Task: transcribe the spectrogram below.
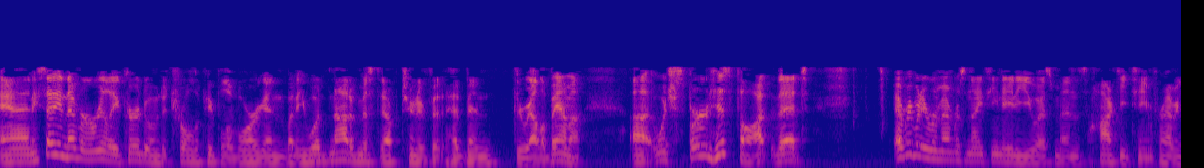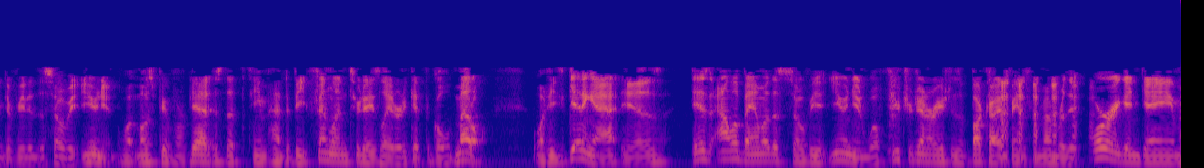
And he said it never really occurred to him to troll the people of Oregon, but he would not have missed the opportunity if it had been through Alabama, uh, which spurred his thought that everybody remembers the 1980 U.S. men's hockey team for having defeated the Soviet Union. What most people forget is that the team had to beat Finland two days later to get the gold medal. What he's getting at is is Alabama the Soviet Union? Will future generations of Buckeye fans remember the Oregon game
